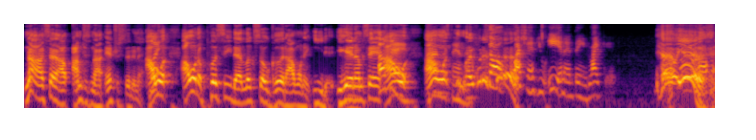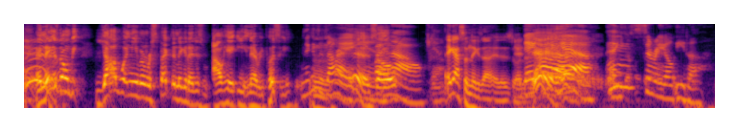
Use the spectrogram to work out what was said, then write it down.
No, I said I, I'm just not interested in it. I want I want a pussy that looks so good. I want to eat it. You get what I'm saying? I Okay, don't. I I don't want understand like what is So, that? question: If you eat anything, you like it? Hell yeah. Okay. And niggas don't be. Y'all wouldn't even respect a nigga that just out here eating every pussy. Niggas is Mm. out Right. here. Yeah, so- But no. They got some niggas out here that's doing They that. are. Yeah. Mhm. A cereal eater.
